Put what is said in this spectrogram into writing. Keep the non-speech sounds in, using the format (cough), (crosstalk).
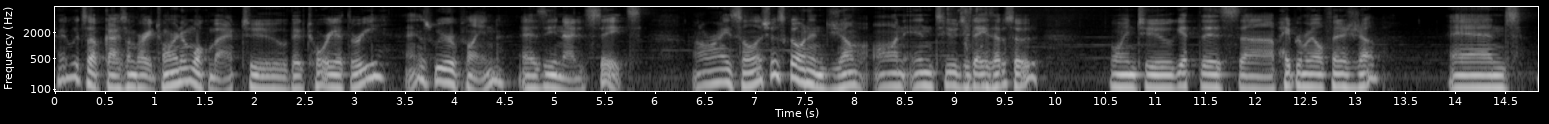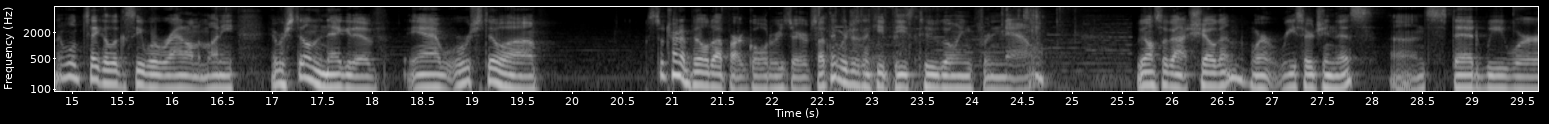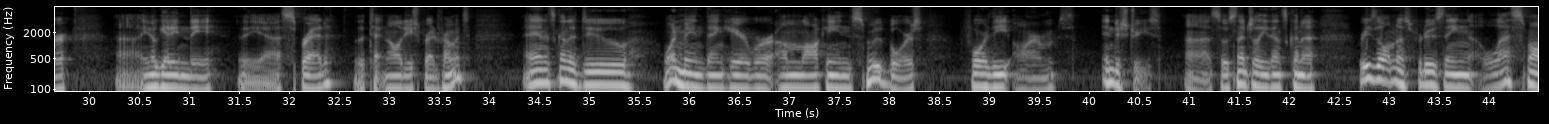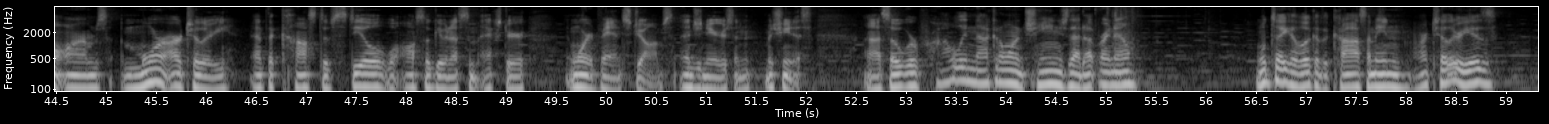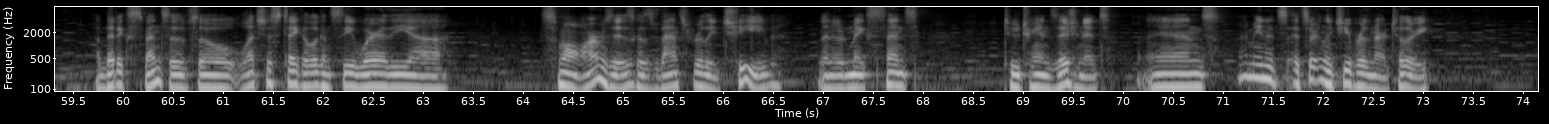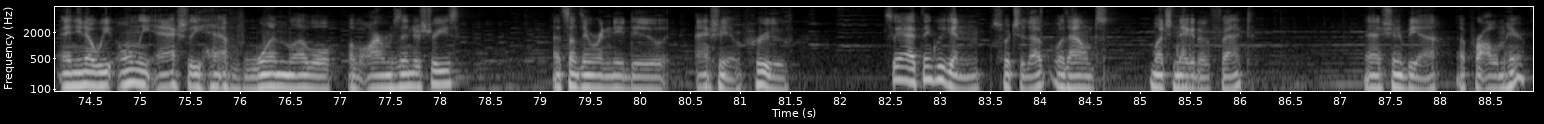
Hey, what's up guys? I'm Praetorian and welcome back to Victoria 3 as we were playing as the United States. Alright, so let's just go ahead and jump on into today's episode. I'm Going to get this uh, paper mill finished up and then we'll take a look and see where we're at on the money. If we're still in the negative, yeah, we're still uh, still trying to build up our gold reserve. So I think we're just going to keep these two going for now. We also got Shell Gun. We're researching this. Uh, instead, we were, uh, you know, getting the the uh, spread, the technology spread from it, and it's going to do one main thing here. We're unlocking smooth bores for the arms industries. Uh, so essentially, that's going to result in us producing less small arms, more artillery at the cost of steel, while also giving us some extra, more advanced jobs, engineers and machinists. Uh, so we're probably not going to want to change that up right now. We'll take a look at the cost. I mean, artillery is a bit expensive, so let's just take a look and see where the uh, small arms is, because if that's really cheap, then it would make sense to transition it. And I mean, it's it's certainly cheaper than artillery. And you know, we only actually have one level of arms industries. That's something we're gonna need to actually improve. So yeah, I think we can switch it up without much negative effect. And it shouldn't be a, a problem here.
